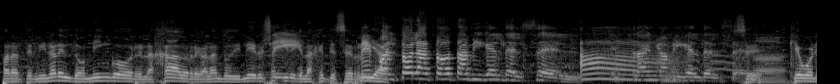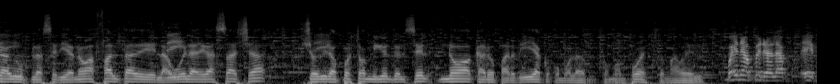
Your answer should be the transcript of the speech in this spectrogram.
para terminar el domingo relajado, regalando dinero. Ella Sí. quiere que la gente se Me ría. faltó la tota Miguel del Cel. Ah. Extraño a Miguel del Cel. Sí, Ah. qué buena dupla sería, ¿no? A falta de la Sí. abuela de Gasalla, yo hubiera puesto a Miguel del Cel, no a Caro Pardíaco como, la, como han puesto, Mabel. Bueno, pero la eh,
